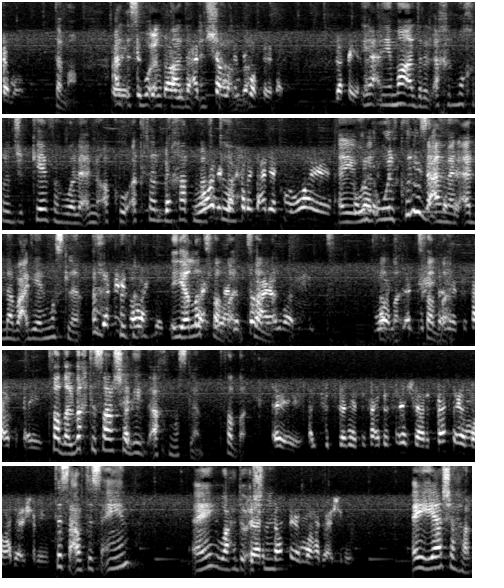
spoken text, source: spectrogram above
تمام. تمام. على الأسبوع القادم بعد ان شاء الله. دقيقة. يعني ما أدري الاخ المخرج كيف هو لأنه أكو أكثر من خط مفتوح. أي وال- والكل يزعل من عندنا بعدين مسلم دقيقة واحدة. يلا دقيقة تفضل،. تفضل. تفضل، تفضل. 1999 تفضل باختصار شديد أخ مسلم تفضل. اي 1999 شهر 9 يوم 21 99 اي شهر 21 9 يوم 21 اي يا شهر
